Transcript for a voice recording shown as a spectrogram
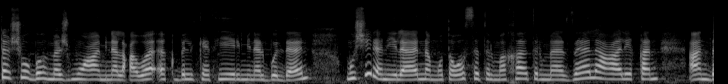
تشوبه مجموعة من العوائق بالكثير من البلدان مشيرا إلى أن متوسط المخاطر ما زال عالقا عند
